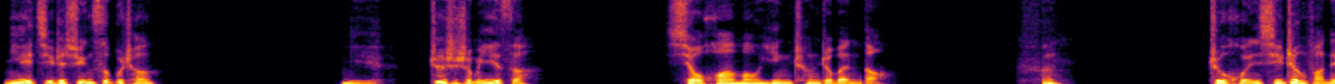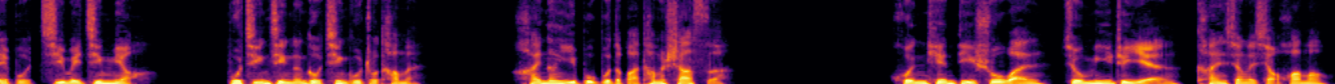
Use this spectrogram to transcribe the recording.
你也急着寻死不成？你这是什么意思？小花猫硬撑着问道。哼，这魂息阵法内部极为精妙，不仅仅能够禁锢住他们，还能一步步的把他们杀死。魂天帝说完，就眯着眼看向了小花猫。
